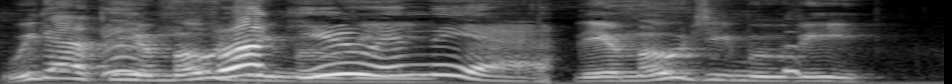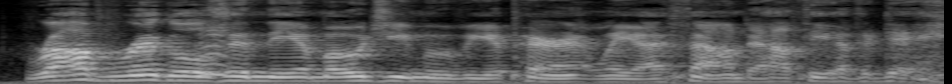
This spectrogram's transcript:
We got the emoji Fuck movie. you in the ass. The emoji movie. Rob Riggle's in the emoji movie. Apparently, I found out the other day.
